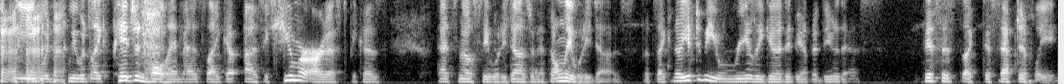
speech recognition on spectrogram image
we would we would like pigeonhole him as like a, as a humor artist because that's mostly what he does, or that's only what he does. But it's like no, you have to be really good to be able to do this. This is like deceptively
